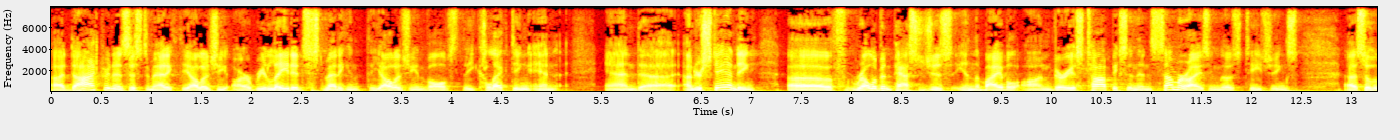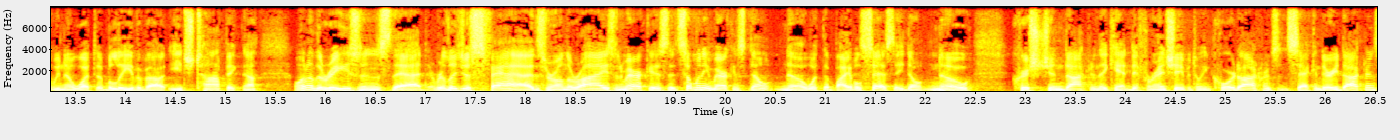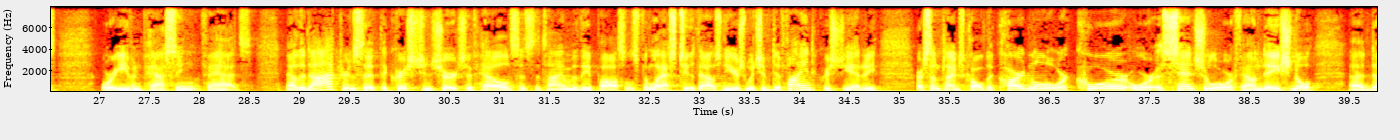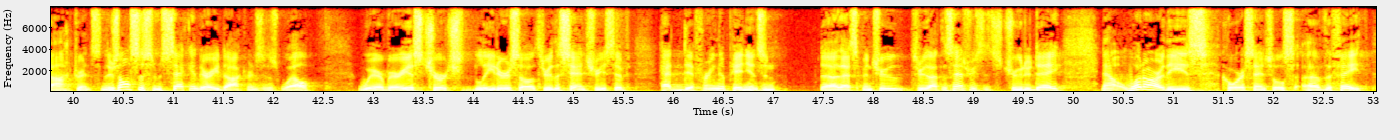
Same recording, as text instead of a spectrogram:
Uh, doctrine and systematic theology are related. Systematic theology involves the collecting and and uh, understanding of relevant passages in the Bible on various topics, and then summarizing those teachings uh, so that we know what to believe about each topic. Now, one of the reasons that religious fads are on the rise in America is that so many Americans don't know what the Bible says. They don't know Christian doctrine. They can't differentiate between core doctrines and secondary doctrines or even passing fads. Now, the doctrines that the Christian church have held since the time of the apostles for the last 2,000 years, which have defined Christianity, are sometimes called the cardinal or core or essential or foundational uh, doctrines. And there's also some secondary doctrines as well, where various church leaders uh, through the centuries have had differing opinions and uh, that's been true throughout the centuries. It's true today. Now, what are these core essentials of the faith?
